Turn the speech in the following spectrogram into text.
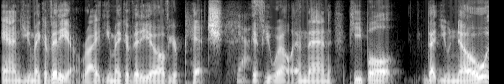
and you make a video, right? You make a video of your pitch, Yes. if you will. And then people that you know,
